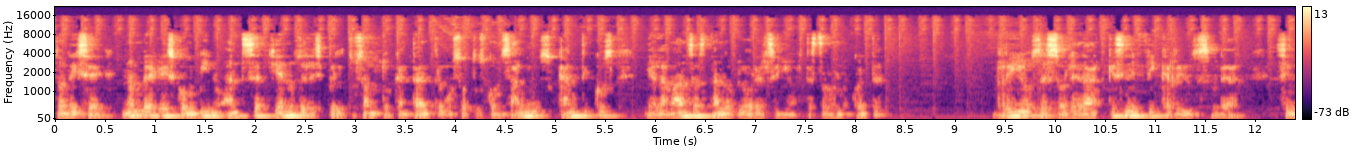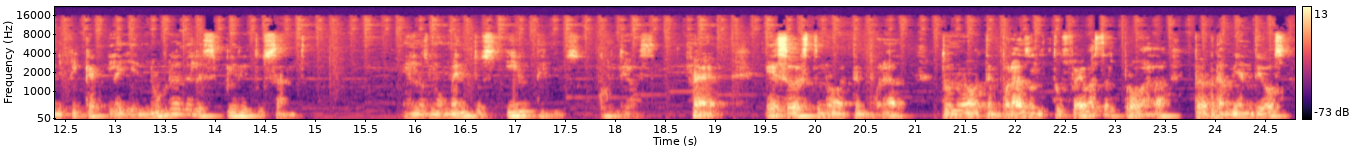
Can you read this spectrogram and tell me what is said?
donde dice, no embriaguéis con vino, antes ser llenos del Espíritu Santo, cantad entre vosotros con salmos, cánticos y alabanzas, dando gloria al Señor. ¿Te estás dando cuenta? Ríos de soledad. ¿Qué significa ríos de soledad? Significa la llenura del Espíritu Santo en los momentos íntimos con Dios. Eso es tu nueva temporada. Tu nueva temporada es donde tu fe va a estar probada, pero también Dios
